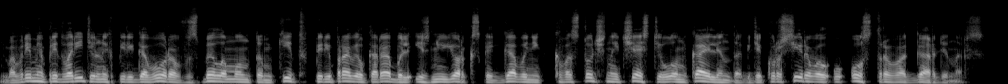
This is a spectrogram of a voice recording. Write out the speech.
Во время предварительных переговоров с Белламонтом Кид переправил корабль из Нью-Йоркской гавани к восточной части Лонг-Айленда, где курсировал у острова Гардинерс.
